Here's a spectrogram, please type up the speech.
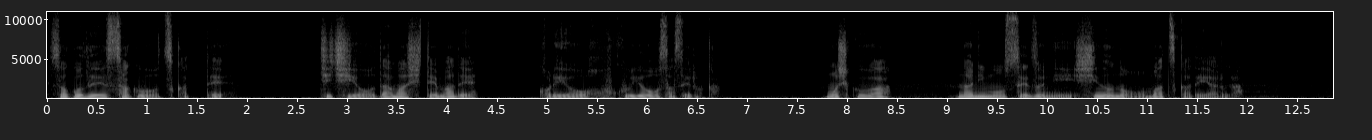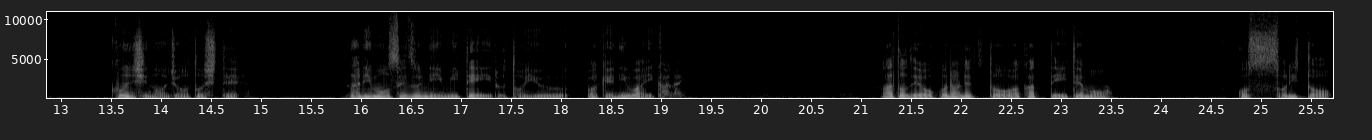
そこで策を使って、父を騙してまでこれを服用させるか。もしくは何もせずに死ぬのを待つかであるが、君子の情として何もせずに見ているというわけにはいかない。後で怒られると分かっていても、こっそりと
